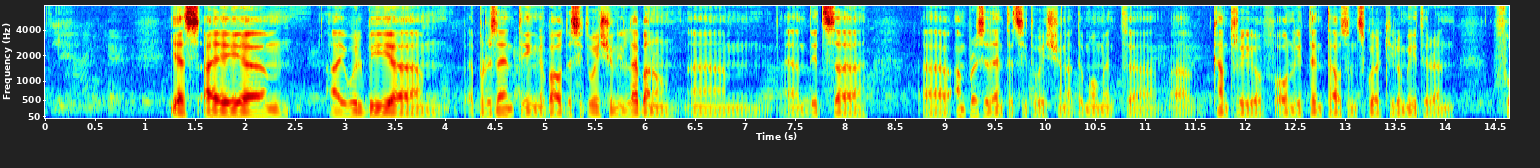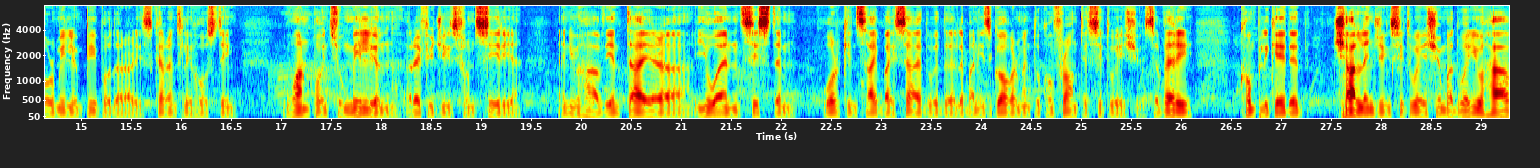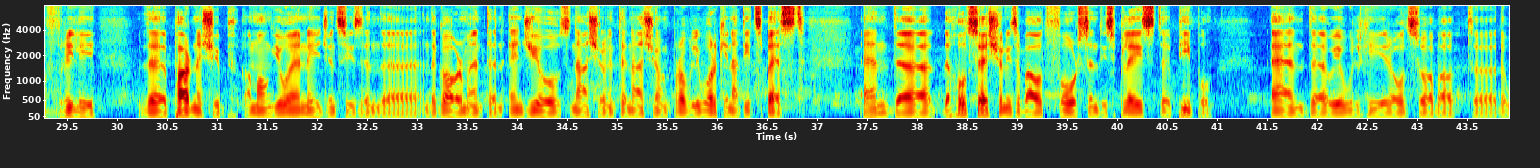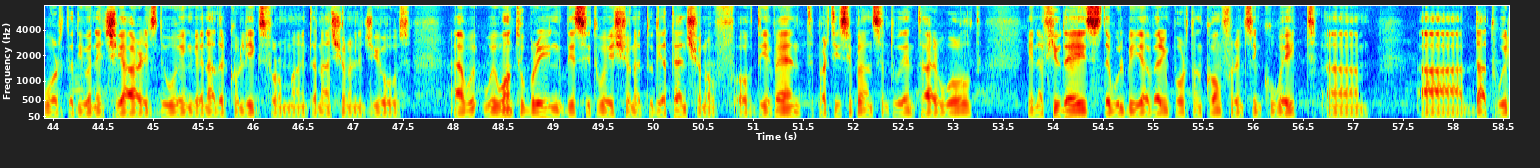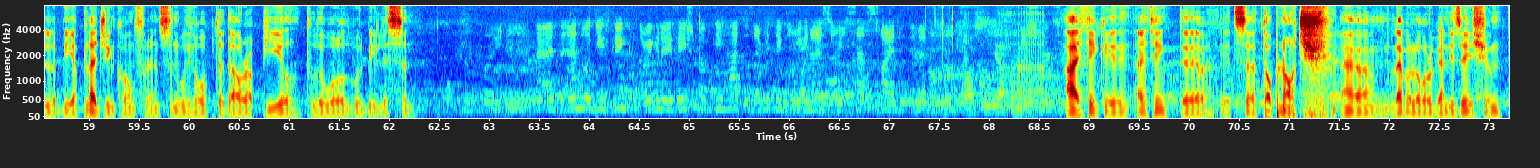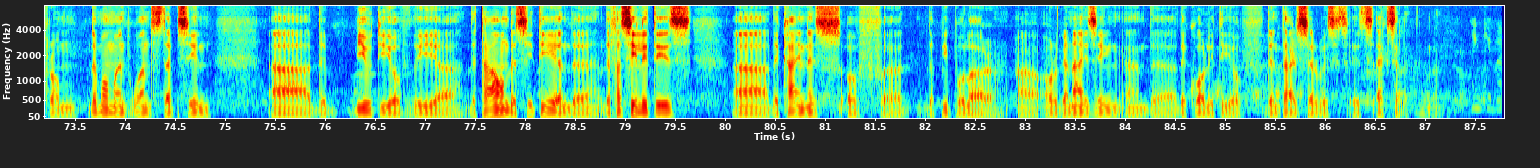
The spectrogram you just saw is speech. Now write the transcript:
attended? Yes, I, um, I will be um, presenting about the situation in Lebanon, um, and it's an unprecedented situation at the moment. Uh, a country of only 10,000 square kilometers and 4 million people that are, is currently hosting 1.2 million refugees from Syria, and you have the entire uh, UN system working side by side with the Lebanese government to confront this situation. It's a very complicated, challenging situation, but where you have really the partnership among UN agencies and the, and the government and NGOs, national, international, probably working at its best. And uh, the whole session is about forced and displaced uh, people. And uh, we will hear also about uh, the work that UNHCR is doing and other colleagues from uh, international NGOs. We, we, want to bring this situation to the attention of, of the event, participants, and to the entire world. In a few days, there will be a very important conference in Kuwait. Um, uh, that will be a pledging conference, and we hope that our appeal to the world will be listened. I think uh, I think the, it's a top-notch um, level of organization. From the moment one steps in, uh, the beauty of the uh, the town, the city, and the, the facilities, uh, the kindness of uh, the people are organizing, and the quality of the entire service is excellent.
